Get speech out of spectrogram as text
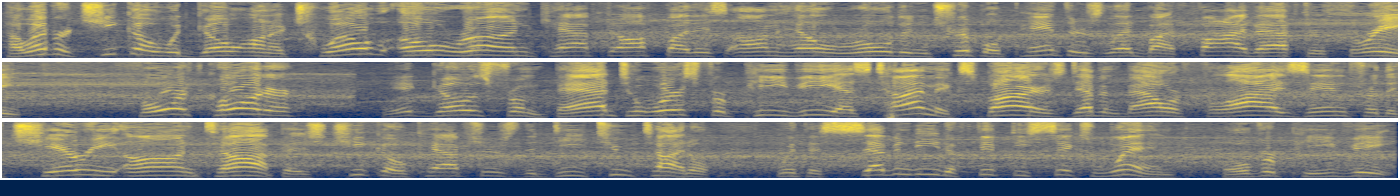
However, Chico would go on a 12-0 run capped off by this Angel Roldan triple. Panthers led by five after three. Fourth quarter, it goes from bad to worse for PV. As time expires, Devin Bauer flies in for the cherry on top as Chico captures the D2 title with a 70 56 win over PV.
